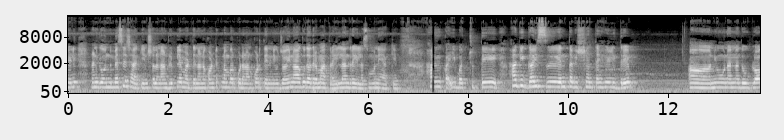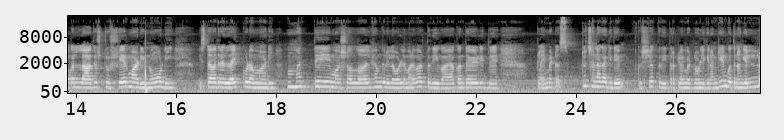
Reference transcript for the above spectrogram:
ಹೇಳಿ ನನಗೆ ಒಂದು ಮೆಸೇಜ್ ಹಾಕಿ. ಇನ್ಶಾಲ್ಲ ನಾನು ರಿಪ್ಲೈ ಮಾಡ್ತೇನೆ. ನನ್ನ ಕಾಂಟ್ಯಾಕ್ಟ್ ನಂಬರ್ ಕೂಡ ನಾನು ಕೊಡ್ತೇನೆ. ನೀವು ಜಾಯಿನ್ ಆಗೋದಾದರೆ ಮಾತ್ರ, ಇಲ್ಲಾಂದರೆ ಇಲ್ಲ, ಸುಮ್ಮನೆ ಯಾಕೆ? ಕೈ ಬಚ್ಚುತ್ತೆ. ಹಾಗೆ ಗೈಸ್ ಎಂಥ ವಿಷಯ ಅಂತ ಹೇಳಿದರೆ ನೀವು ನನ್ನದು ಬ್ಲಾಗೆಲ್ಲ ಆದಷ್ಟು ಶೇರ್ ಮಾಡಿ, ನೋಡಿ, ಇಷ್ಟವಾದರೆ ಲೈಕ್ ಕೂಡ ಮಾಡಿ. ಮತ್ತೆ ಮಾಷಲ್ಲ ಅಲ್ಹಮ್ದುಲಿಲ್ಲ, ಒಳ್ಳೆ ಮಳೆ ಬರ್ತದೆ ಈಗ. ಯಾಕಂತ ಹೇಳಿದರೆ ಕ್ಲೈಮೇಟ್ ಅಷ್ಟು ಚೆನ್ನಾಗಾಗಿದೆ. ಖುಷಿ ಆಗ್ತದೆ ಈ ಥರ ಕ್ಲೈಮೇಟ್ ನೋಡಲಿಕ್ಕೆ. ನನಗೆ ಏನು ಗೊತ್ತು ನನಗೆ ಎಲ್ಲ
